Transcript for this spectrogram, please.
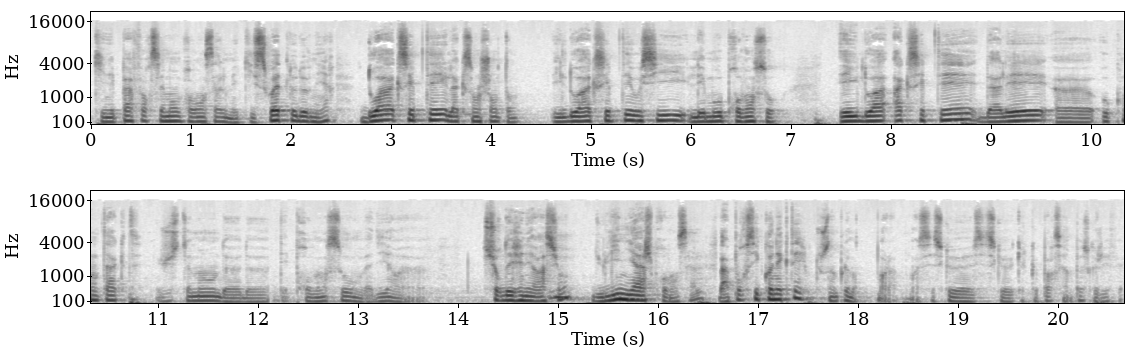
qui n'est pas forcément provençal, mais qui souhaite le devenir, doit accepter l'accent chantant. Il doit accepter aussi les mots provençaux. Et il doit accepter d'aller euh, au contact justement de, des provençaux, on va dire, euh, sur des générations, mmh. du lignage provençal, bah pour s'y connecter, tout simplement. Voilà, c'est ce que, c'est ce que quelque part, c'est un peu ce que j'ai fait.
